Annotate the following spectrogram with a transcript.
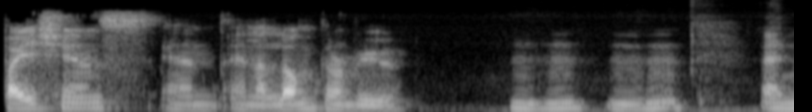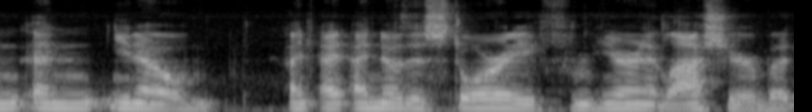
patience and and a long-term view mm-hmm, mm-hmm. and and you know I, I know this story from hearing it last year, but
